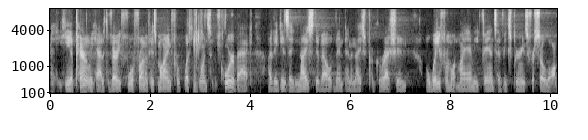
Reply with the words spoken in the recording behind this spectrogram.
he apparently had at the very forefront of his mind for what he wants in a quarterback, I think is a nice development and a nice progression away from what Miami fans have experienced for so long.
